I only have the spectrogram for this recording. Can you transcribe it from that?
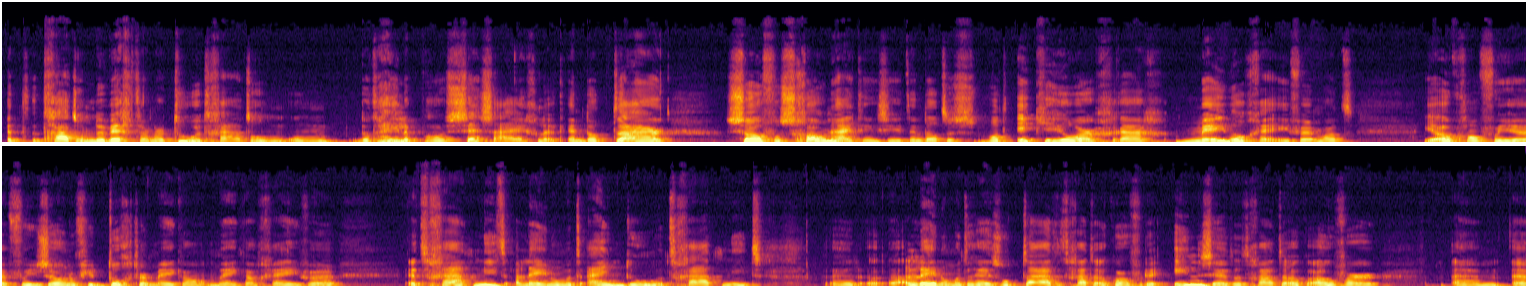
het, het gaat om de weg daar naartoe. Het gaat om, om dat hele proces eigenlijk. En dat daar zoveel schoonheid in zit. En dat is wat ik je heel erg graag mee wil geven. En wat je ook gewoon voor je, voor je zoon of je dochter mee kan, mee kan geven. Het gaat niet alleen om het einddoel. Het gaat niet uh, alleen om het resultaat. Het gaat ook over de inzet. Het gaat ook over um, uh,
